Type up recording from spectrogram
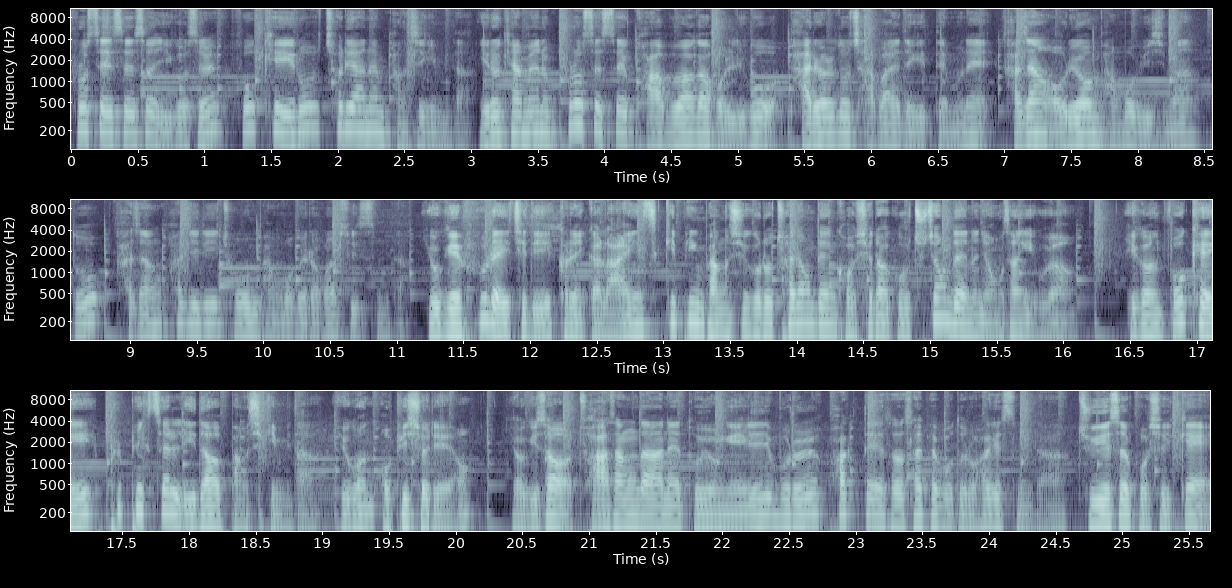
프로세스에서 이것을 4K로 처리하는 방식입니다. 이렇게 하면 프로세스에 과부하가 걸리고 발열도 잡아야 되기 때문에 가장 어려운 방법이지만 또 가장 화질이 좋은 방법이라고 할 수 있습니다. 이게 풀 HD 그러니까 라인 스키핑 방식으로 촬영된 것이라고 추정되는 영상이고요. 이건 4K 풀픽셀 리드아웃 방식입니다. 이건 오피셜이에요. 여기서 좌상단의 도형의 일부를 확대해서 살펴보도록 하겠습니다. 주위에서 보실 게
